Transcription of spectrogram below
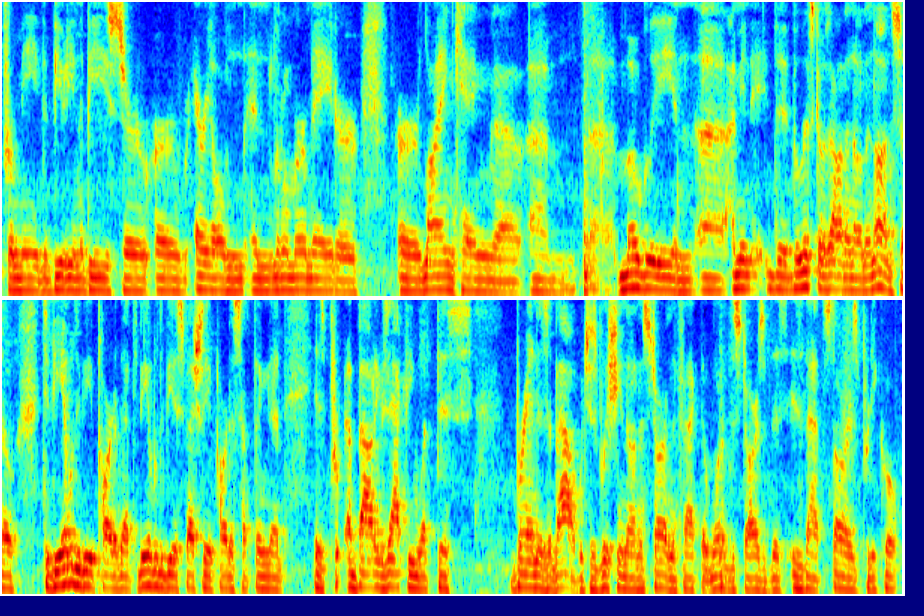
for me, the Beauty and the Beast, or, or Ariel and, and, Little Mermaid, or or Lion King, uh, um, uh, Mowgli, and uh, I mean the the list goes on and on and on. So to be able to be a part of that, to be able to be especially a part of something that is pr- about exactly what this brand is about, which is wishing on a star, and the fact that one of the stars of this is that star is pretty cool.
